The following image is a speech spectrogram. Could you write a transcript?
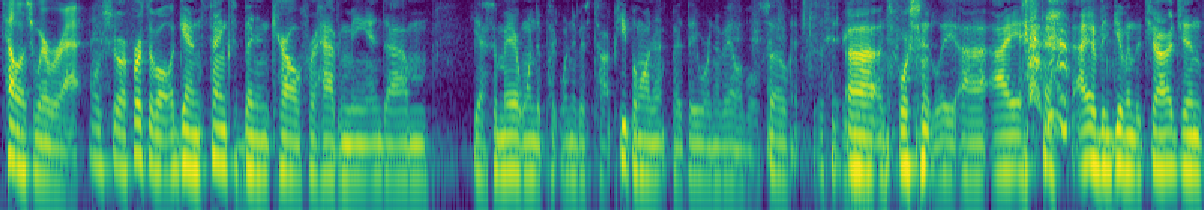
tell us where we're at. Well, sure. First of all, again, thanks Ben and Carol for having me. And um, yes, the mayor wanted to put one of his top people on it, but they weren't available. So, uh, unfortunately, uh, I I have been given the charge, and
